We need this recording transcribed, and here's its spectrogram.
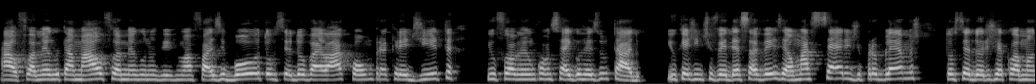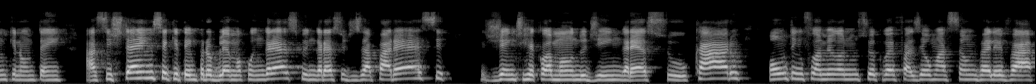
Ah, o Flamengo tá mal, o Flamengo não vive uma fase boa, o torcedor vai lá, compra, acredita e o Flamengo consegue o resultado. E o que a gente vê dessa vez é uma série de problemas, torcedores reclamando que não tem assistência, que tem problema com o ingresso, que o ingresso desaparece, gente reclamando de ingresso caro. Ontem o Flamengo anunciou que vai fazer uma ação e vai levar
